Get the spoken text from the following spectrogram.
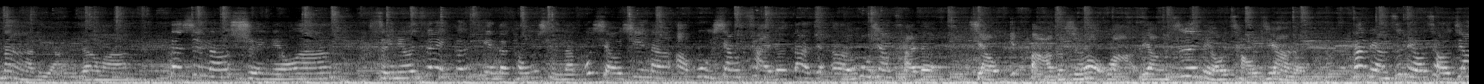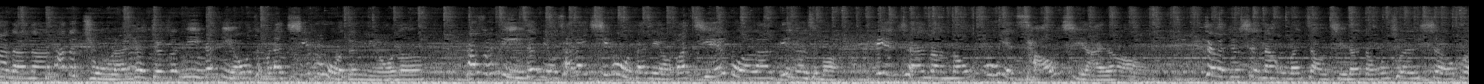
纳凉，你知道吗？但是呢，水牛啊，水牛在耕田的同时呢，不小心呢啊，互相踩了大家呃，互相踩了脚一把的时候，哇，两只牛吵架了。那两只牛吵架了呢，它的主人就觉得你的牛怎么来欺负我的牛呢？他你的牛才来欺负我的牛把结果呢变成什么？变成了农夫也吵起来了这个就是呢我们早期的农村社会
